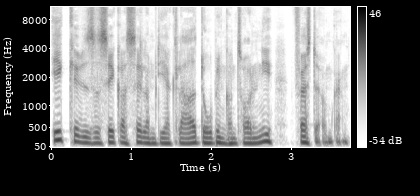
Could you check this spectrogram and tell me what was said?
ikke kan vide sig sikre, selvom de har klaret dopingkontrollen i første omgang.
